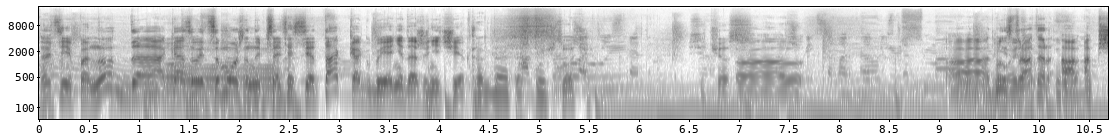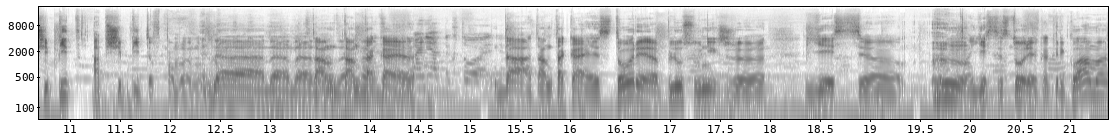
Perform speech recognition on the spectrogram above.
Ну типа, ну да, оказывается, можно написать о себе так, как бы, и они даже не чекнут. Когда? В Сочи? Администратор. Сейчас... А, администратор? а, администратор а, общепит, общепитов, по-моему. Да, да, да. Там- да, там да, такая- да, Понятно, кто. Да, там такая история. Плюс у них же есть, э, есть история как реклама.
